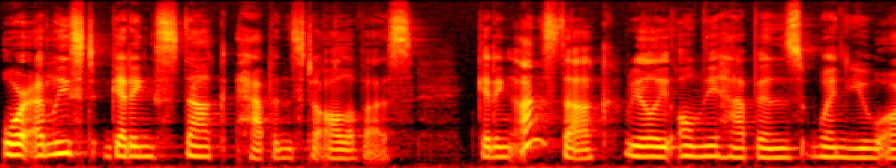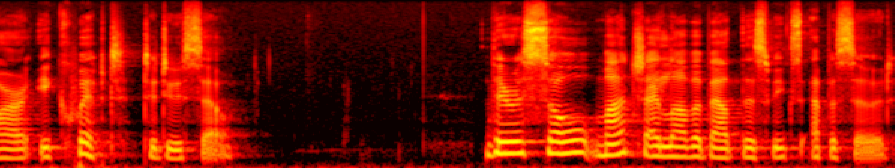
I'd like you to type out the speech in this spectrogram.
or at least getting stuck happens to all of us. Getting unstuck really only happens when you are equipped to do so. There is so much I love about this week's episode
